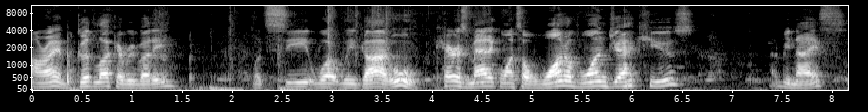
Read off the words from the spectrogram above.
All right, good luck, everybody. Let's see what we got. Ooh, Charismatic wants a one of one Jack Hughes. That'd be nice.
